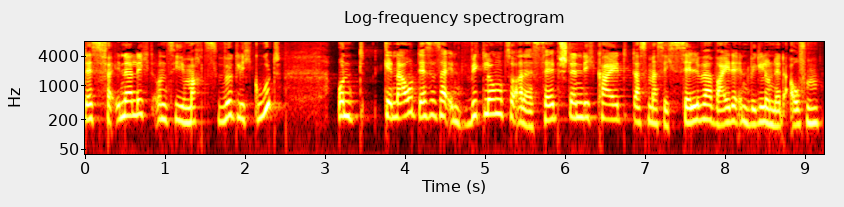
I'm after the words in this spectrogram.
das verinnerlicht und sie macht's wirklich gut. Und genau das ist eine Entwicklung zu einer Selbstständigkeit, dass man sich selber weiterentwickelt und nicht auf dem,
